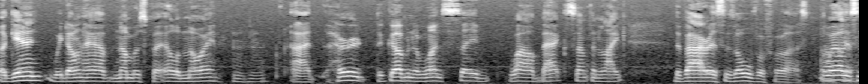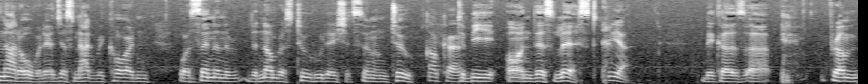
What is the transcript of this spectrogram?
Again, we don't have numbers for Illinois. I heard the governor once say a while back something like, the virus is over for us. Well, it's not over. They're just not recording or sending the, the numbers to who they should send them to Okay. to be on this list yeah. because uh, from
